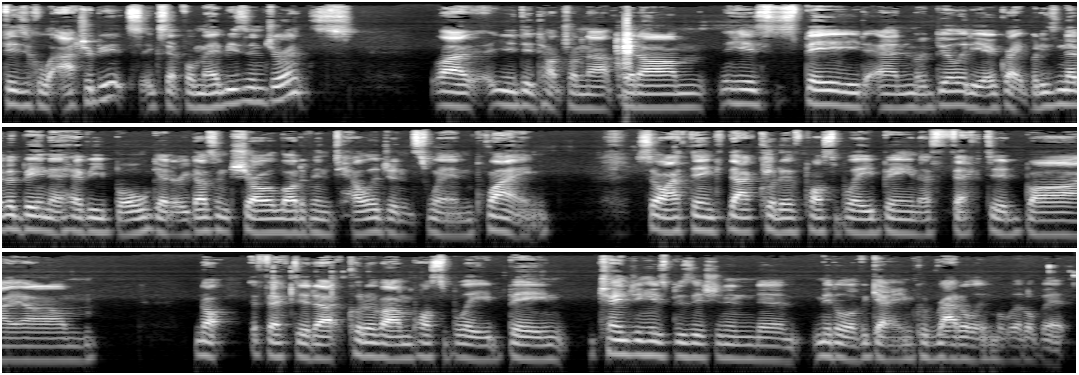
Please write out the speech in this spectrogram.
physical attributes, except for maybe his endurance. Like you did touch on that, but um, his speed and mobility are great. But he's never been a heavy ball getter. He doesn't show a lot of intelligence when playing. So I think that could have possibly been affected by um, not affected. Uh, could have um possibly been changing his position in the middle of a game could rattle him a little bit.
